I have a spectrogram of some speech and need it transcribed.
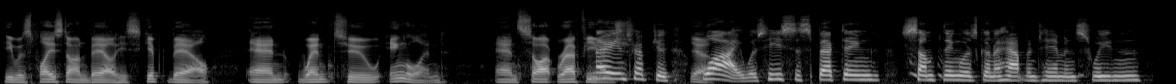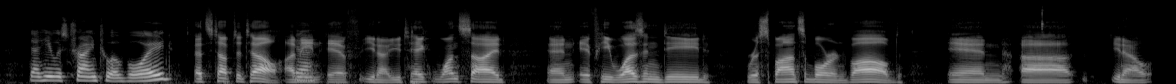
He was placed on bail. He skipped bail and went to England and sought refuge. I interrupt you? Yeah. Why? Was he suspecting something was going to happen to him in Sweden that he was trying to avoid? It's tough to tell. I Yeah. mean, if you know, you take one side, and if he was indeed responsible or involved in, uh, you know,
